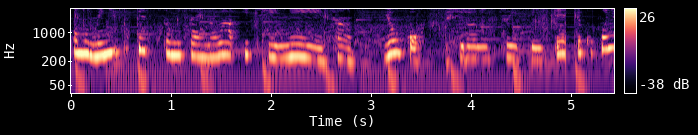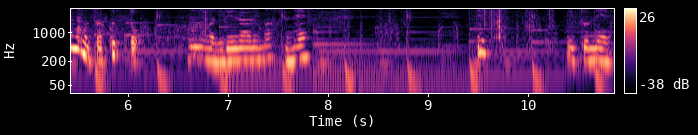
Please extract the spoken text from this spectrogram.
このミニポケットみたいのは1234個後ろについていてでここにもザクッと物が入れられますね。でえっとね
